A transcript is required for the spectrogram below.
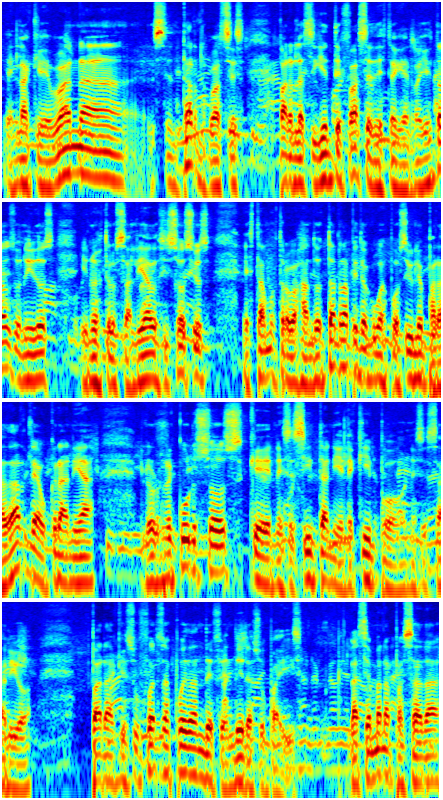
en la que van a sentar las bases para la siguiente fase de esta guerra. Y Estados Unidos y nuestros aliados y socios estamos trabajando tan rápido como es posible para darle a Ucrania los recursos que necesitan y el equipo necesario para que sus fuerzas puedan defender a su país. La semana pasada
